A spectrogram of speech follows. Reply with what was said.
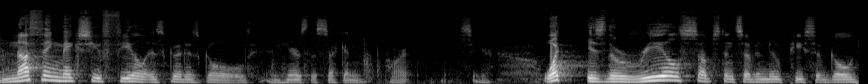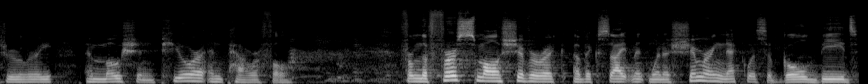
Nothing makes you feel as good as gold. And here's the second part. Let's see here. What is the real substance of a new piece of gold jewelry? Emotion, pure and powerful. From the first small shiver of excitement when a shimmering necklace of gold beads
